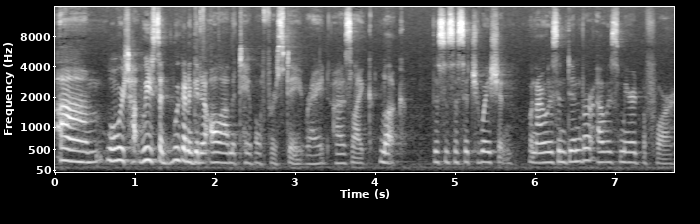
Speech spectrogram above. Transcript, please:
Um, well, we, ta- we said we're going to get it all on the table first date, right? I was like, look, this is the situation. When I was in Denver, I was married before.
